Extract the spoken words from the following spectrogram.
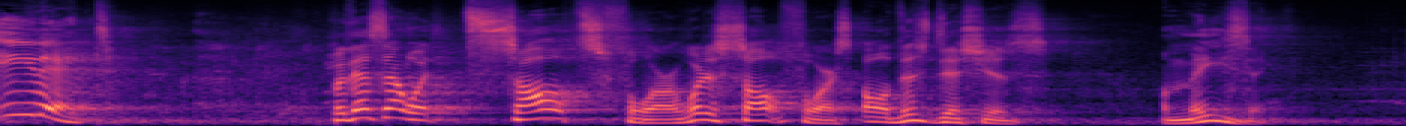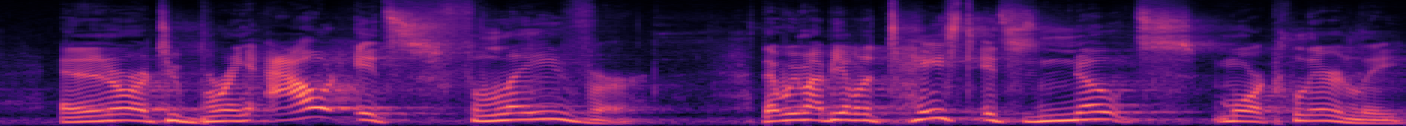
eat it. But that's not what salt's for. What is salt for? Oh, this dish is amazing. And in order to bring out its flavor, that we might be able to taste its notes more clearly,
